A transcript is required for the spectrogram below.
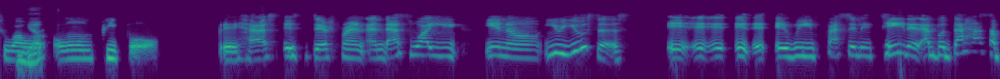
to our Yep. own people, it has it's different, and that's why you you know you use this. It it it, it, we facilitate it, and but that has a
